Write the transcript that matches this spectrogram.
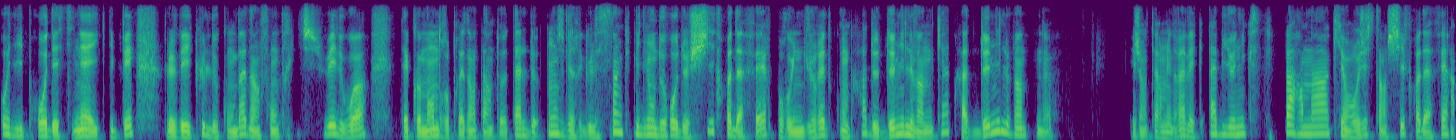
Audi Pro destiné à équiper le véhicule de combat d'infanterie suédois. Ces commandes représentent un total de 11,5 millions d'euros de chiffre d'affaires pour une durée de contrat de 2024 à 2029. Et j'en terminerai avec Abionics Pharma qui enregistre un chiffre d'affaires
